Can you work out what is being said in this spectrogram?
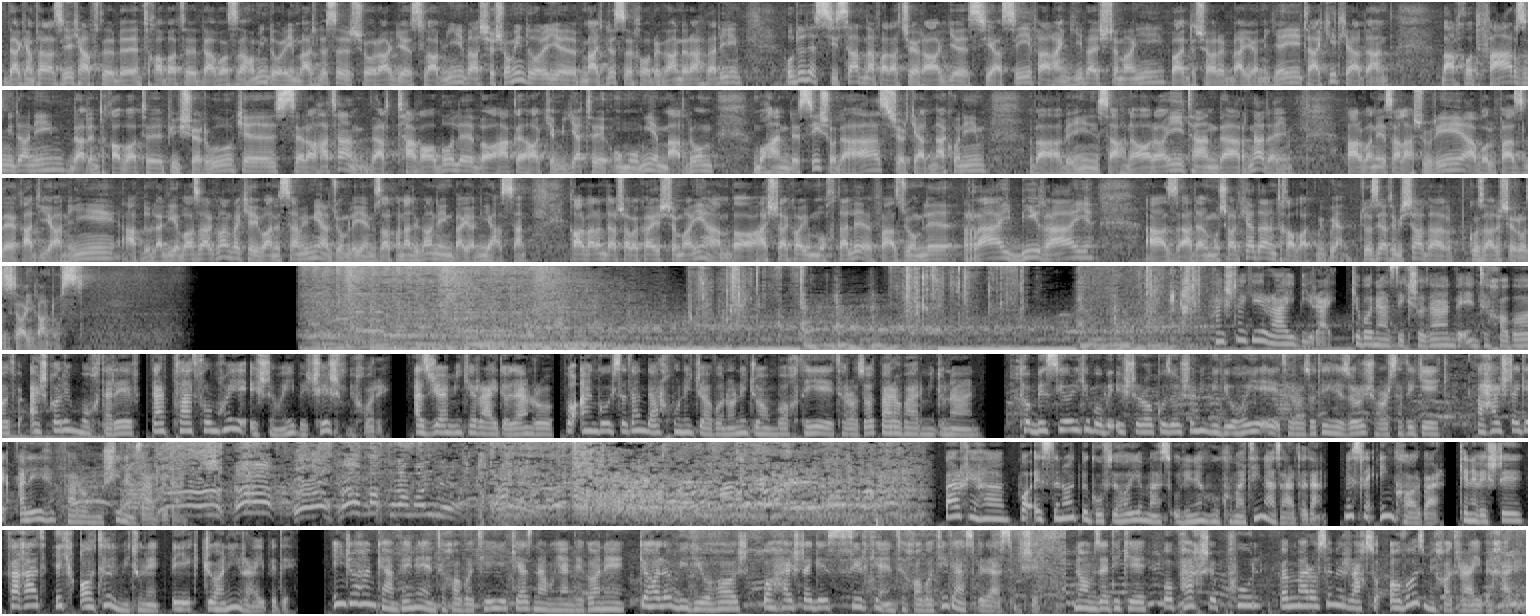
در کمتر از یک هفته به انتخابات دوازدهمین دوره مجلس شورای اسلامی و ششمین دوره مجلس خبرگان رهبری حدود 300 نفر از چهرههای سیاسی، فرهنگی و اجتماعی با انتشار بیانیه‌ای تاکید کردند. بر خود فرض می‌دانیم در انتخابات پیش رو که سراحتا در تقابل با حق حاکمیت عمومی مردم مهندسی شده است شرکت نکنیم و به این صحنه آرایی تن در ندهیم پروانه سلحشوری، ابوالفضل قدیانی، عبدالعلی بازرگان و کیوان صمیمی از جمله امضا کنندگان این بیانی هستند. کاربران در شبکه اجتماعی هم با هشتگ های مختلف از جمله رای بی رای از عدم مشارکت در انتخابات می‌گویند. جزئیات بیشتر در گزارش روزیتا ایران دوست. هشتگ رای بی رای که با نزدیک شدن به انتخابات و اشکال مختلف در پلتفرم های اجتماعی به چشم می‌خوره. از جمعی که رای دادن رو با انگوش زدن در خون جوانان جانباخته اعتراضات برابر می‌دونن تا بسیاری که با به اشتراک گذاشتن ویدیوهای اعتراضات 1401 و هشتگ علیه فراموشی نظر دادن. برخی هم با استناد به گفته های مسئولین حکومتی نظر دادن مثل این کاربر که نوشته فقط یک قاتل می‌تونه به یک جانی رأی بده اینجا هم کمپین انتخاباتی یکی از نمایندگانه که حالا ویدیوهاش با هشتگ سیرک انتخاباتی دست به دست میشه. نامزدی که با پخش پول و مراسم رقص و آواز می‌خواد رأی بخره.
